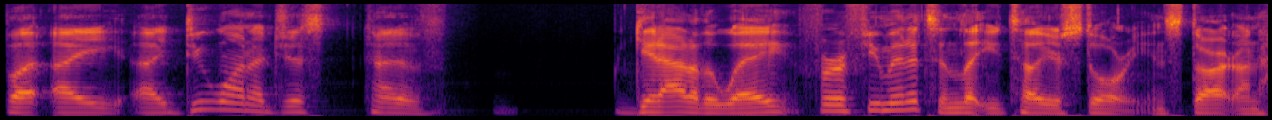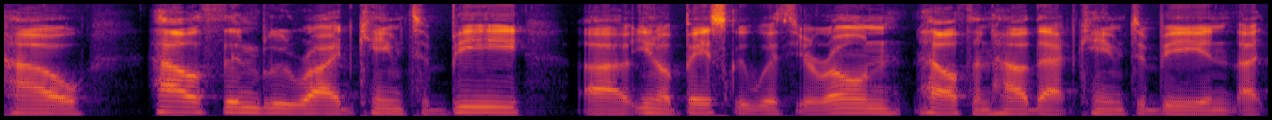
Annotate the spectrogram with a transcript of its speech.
But I I do want to just kind of get out of the way for a few minutes and let you tell your story and start on how how Thin Blue Ride came to be. Uh, you know, basically with your own health and how that came to be. And I,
